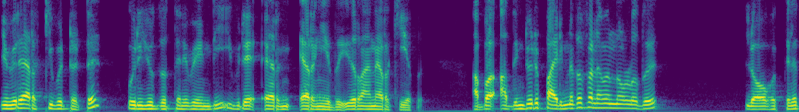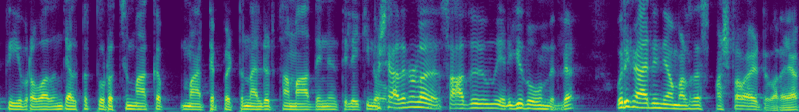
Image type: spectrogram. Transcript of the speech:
ഇവരെ ഇറക്കി വിട്ടിട്ട് ഒരു യുദ്ധത്തിന് വേണ്ടി ഇവർ ഇറങ്ങിയത് ഇറാൻ ഇറക്കിയത്. അപ്പോൾ അതിന്റെ ഒരു പരിണിത ഫലം എന്നുള്ളത് ലോകത്തിലെ തീവ്രവാദം ചിലപ്പോൾ തുറച്ചു മാക്ക മാറ്റപ്പെട്ട് നല്ലൊരു സമാധാനത്തിലേക്ക് പക്ഷെ അതിനുള്ള സാധ്യതയൊന്നും എനിക്ക് തോന്നുന്നില്ല. ഒരു കാര്യം ഞാൻ വളരെ സ്പഷ്ടമായിട്ട് പറയാം.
